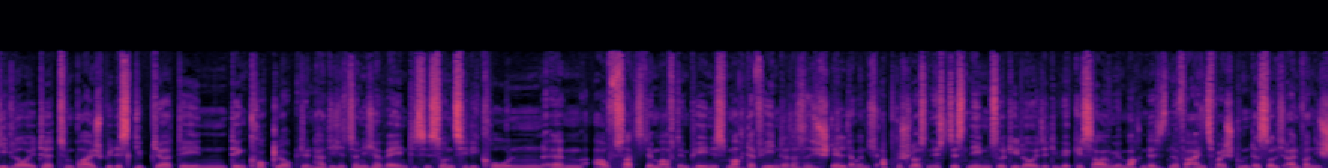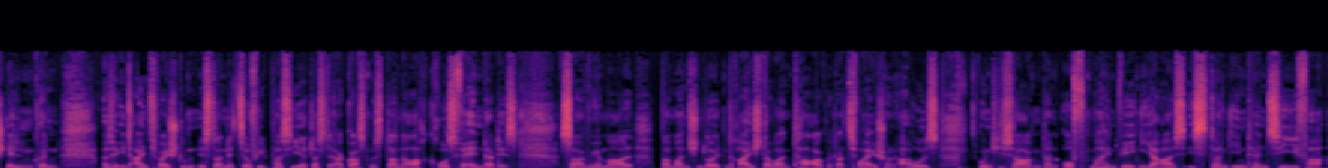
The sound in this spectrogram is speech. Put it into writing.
die Leute zum Beispiel, es gibt ja den, den Cocklock, den hatte ich jetzt noch nicht erwähnt. Das ist so ein Silikonaufsatz, ähm, den man auf den Penis macht, der verhindert, dass er sich stellt, aber nicht abgeschlossen ist. Das nehmen so die Leute, die wirklich sagen, wir machen das nur für ein, zwei Stunden, das soll ich einfach nicht stellen können. Also in ein, zwei Stunden ist da nicht so viel passiert, dass der Orgasmus danach groß verändert ist. Sagen wir mal, bei manchen Leuten reicht aber ein Tag oder zwei schon aus und die sagen dann oft meinetwegen, ja, es ist dann intensiver.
